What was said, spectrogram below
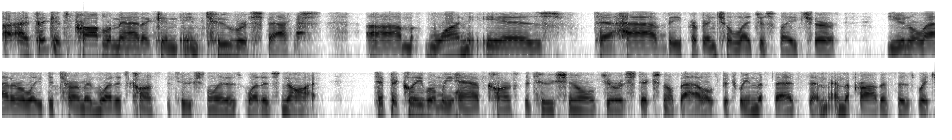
I think it's problematic in, in two respects. Um, one is to have the provincial legislature unilaterally determine what is constitutional and what is not. Typically, when we have constitutional jurisdictional battles between the feds and, and the provinces, which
